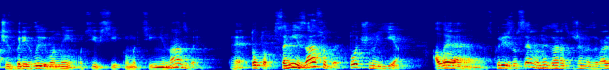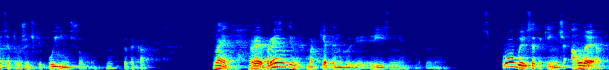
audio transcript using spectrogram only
чи зберігли вони оці всі комерційні назви. Е, тобто самі засоби точно є. Але, скоріш за все, вони зараз вже називаються трошечки по-іншому. Ну, це така, знаєте, ребрендінг, маркетингові різні е, спроби і все таке інше. Але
